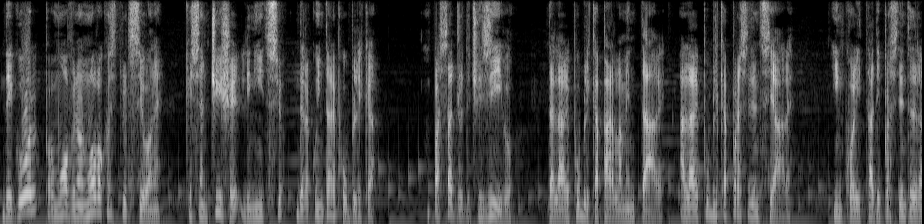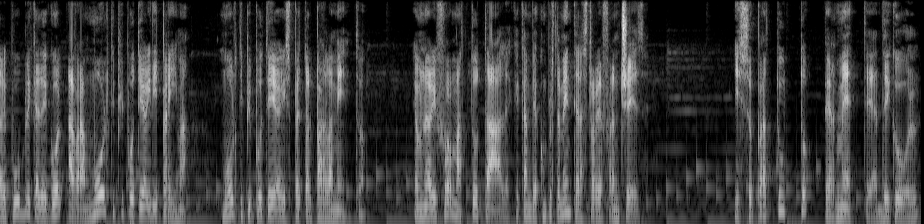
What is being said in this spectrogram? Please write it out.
De Gaulle promuove una nuova Costituzione che sancisce l'inizio della Quinta Repubblica, un passaggio decisivo dalla Repubblica parlamentare alla Repubblica presidenziale, In qualità di Presidente della Repubblica, De Gaulle avrà molti più poteri di prima, molti più poteri rispetto al Parlamento. È una riforma totale che cambia completamente la storia francese e soprattutto permette a De Gaulle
